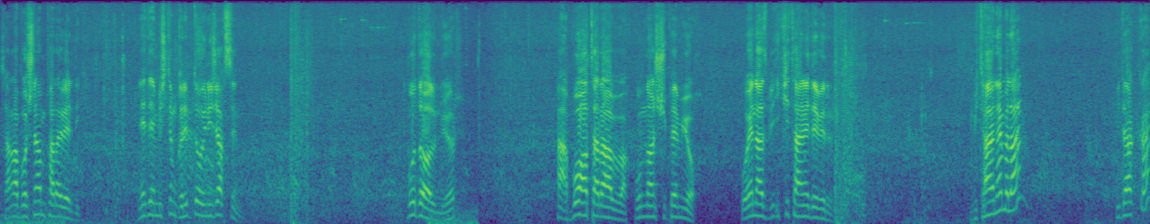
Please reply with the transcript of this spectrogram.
Sana boşuna mı para verdik? Ne demiştim gripte oynayacaksın. Bu da olmuyor. Ha bu atar abi bak. Bundan şüphem yok. Bu en az bir iki tane devirir. Bir tane mi lan? Bir dakika.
